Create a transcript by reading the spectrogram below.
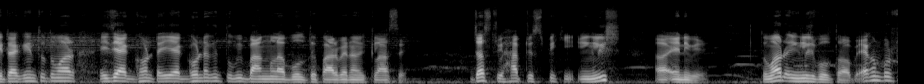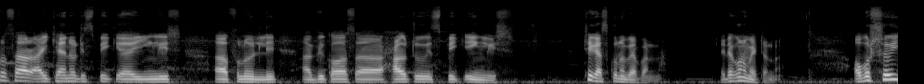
এটা কিন্তু তোমার এই যে এক ঘণ্টা, এই এক ঘণ্টা কিন্তু তুমি বাংলা বলতে পারবে না ওই ক্লাসে just you have to speak English anyway তোমার ইংলিশ বলতে হবে। এখন প্রশ্ন sir I cannot speak English fluently because how to speak English ঠিক আছে, কোনো ব্যাপার না। এটা কোনো ম্যাটার না। অবশ্যই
